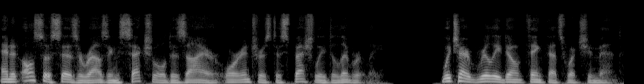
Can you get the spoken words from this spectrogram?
And it also says arousing sexual desire or interest, especially deliberately. Which I really don't think that's what she meant.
